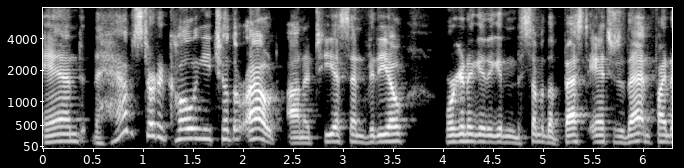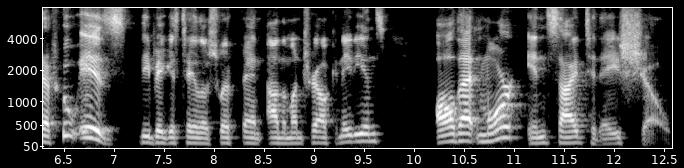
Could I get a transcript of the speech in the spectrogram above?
And the Habs started calling each other out on a TSN video. We're going to get into some of the best answers to that and find out who is the biggest Taylor Swift fan on the Montreal Canadiens. All that and more inside today's show.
